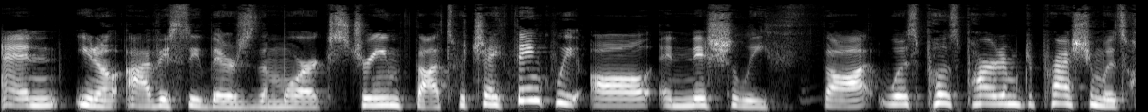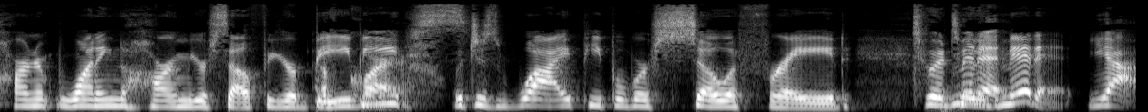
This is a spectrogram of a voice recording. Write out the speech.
and you know, obviously, there's the more extreme thoughts, which I think we all initially thought was postpartum depression, was harm, wanting to harm yourself or your baby, which is why people were so afraid To admit to it. admit it. Yeah.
